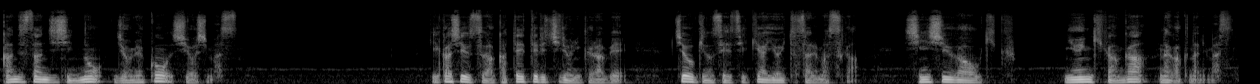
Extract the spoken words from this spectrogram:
患者さん自身の静脈を使用します。外科手術はカテーテル治療に比べ長期の成績が良いとされますが侵襲が大きく入院期間が長くなります。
